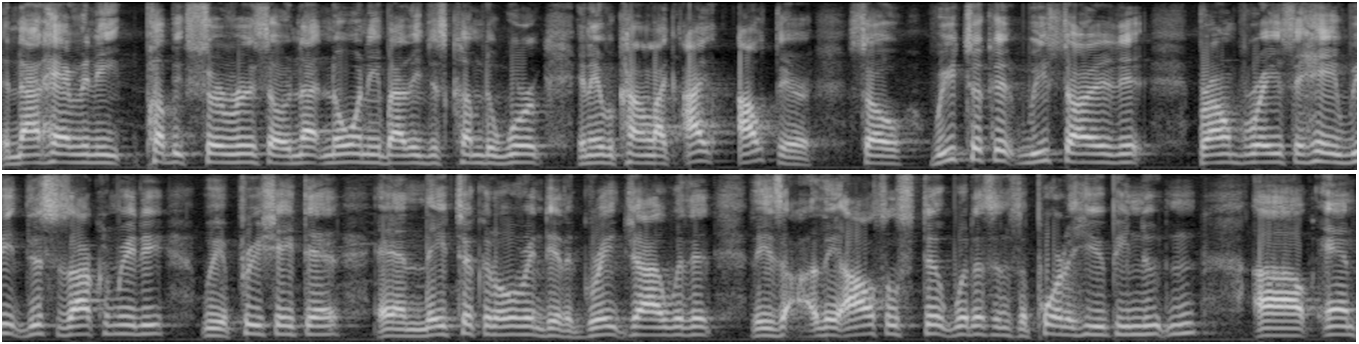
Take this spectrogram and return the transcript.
and not have any public service or not know anybody, just come to work and they were kind of like out there. So we took it, we started it. Brown Berets said, hey, we, this is our community. We appreciate that. And they took it over and did a great job with it. These, they also stood with us in support of Huey P. Newton uh, and,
